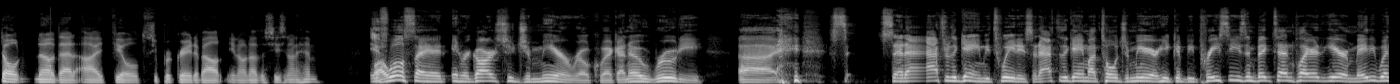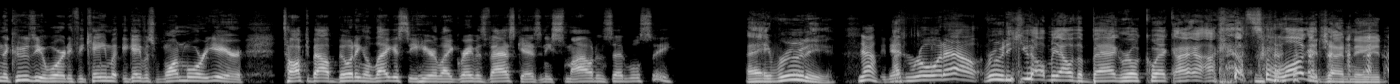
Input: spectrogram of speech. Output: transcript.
don't know that I feel super great about you know another season out of him. Well, I will say in regards to Jahmir, real quick. I know Rudy uh, said after the game, he tweeted, he said, after the game, I told Jahmir he could be preseason Big Ten player of the year and maybe win the Cousy Award if he came, he gave us one more year. Talked about building a legacy here like Greivis Vasquez, and he smiled and said, We'll see. Hey, Rudy. Yeah. He didn't I, rule it out. Rudy, can you help me out with a bag real quick? I, I got some luggage I need.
